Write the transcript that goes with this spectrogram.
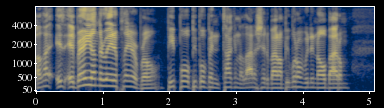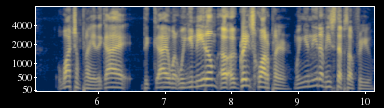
a lot is a very underrated player, bro. People people been talking a lot of shit about him. People don't really know about him. Watch him play. The guy, the guy when, when you need him, a, a great squad player. When you need him, he steps up for you.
